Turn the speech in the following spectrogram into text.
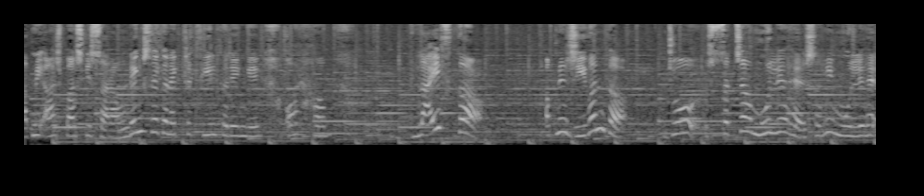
अपने आसपास की सराउंडिंग से कनेक्टेड फील करेंगे, और हम लाइफ का, अपने जीवन का जो सच्चा मूल्य है, सही मूल्य है,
